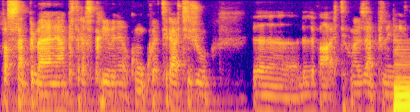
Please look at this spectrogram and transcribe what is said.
fa sempre bene anche trascrivere o comunque tirarsi giù eh, delle parti come ad esempio l'inizio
